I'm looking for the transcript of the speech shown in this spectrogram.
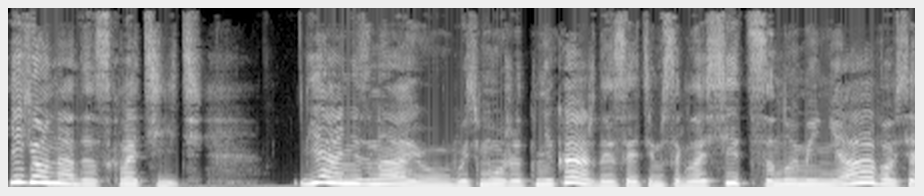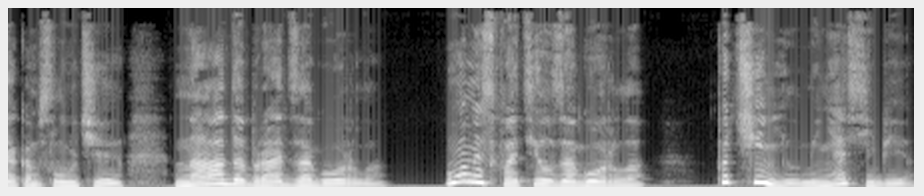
Ее надо схватить. Я не знаю, быть может, не каждый с этим согласится, но меня, во всяком случае, надо брать за горло. Он и схватил за горло, подчинил меня себе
